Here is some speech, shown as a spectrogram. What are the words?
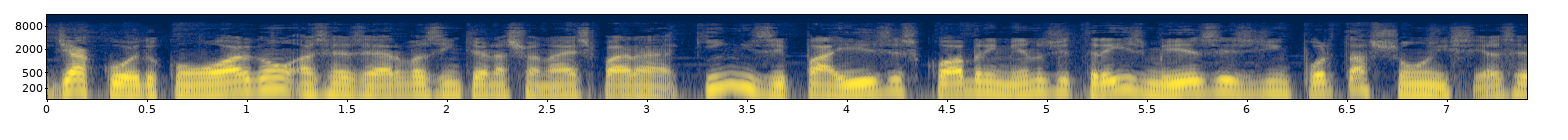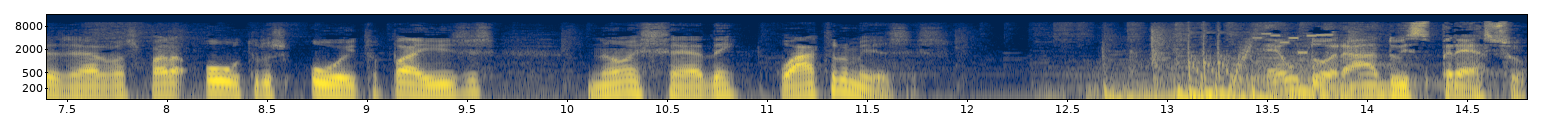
De acordo com o órgão, as reservas internacionais para 15 países cobrem menos de três meses de importações e as reservas para outros oito países não excedem quatro meses. Eldorado Expresso.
